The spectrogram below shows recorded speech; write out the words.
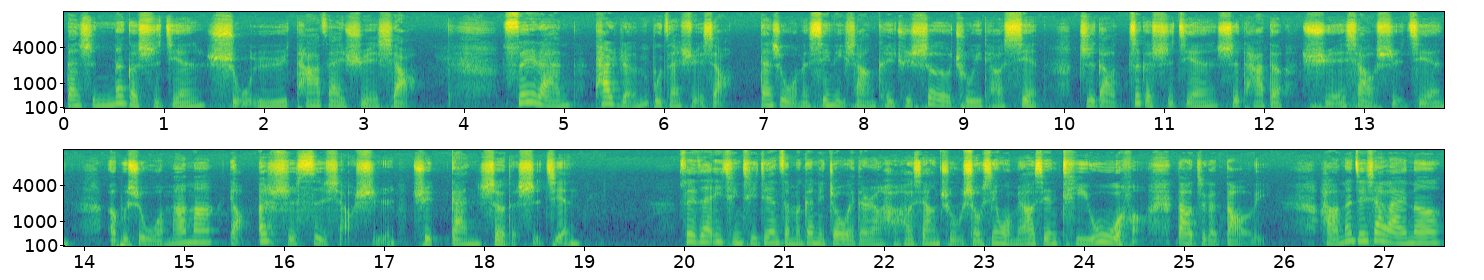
但是那个时间属于他在学校。虽然他人不在学校，但是我们心理上可以去设出一条线，知道这个时间是他的学校时间。而不是我妈妈要二十四小时去干涉的时间，所以在疫情期间，怎么跟你周围的人好好相处？首先，我们要先体悟 到这个道理。好，那接下来呢？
